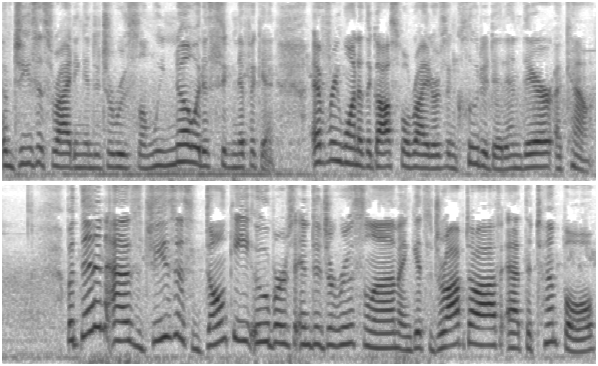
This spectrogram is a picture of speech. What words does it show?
of Jesus riding into Jerusalem. We know it is significant. Every one of the Gospel writers included it in their account. But then, as Jesus donkey Ubers into Jerusalem and gets dropped off at the temple,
